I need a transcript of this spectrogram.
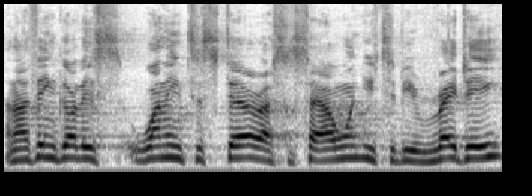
And I think God is wanting to stir us and say, I want you to be ready.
